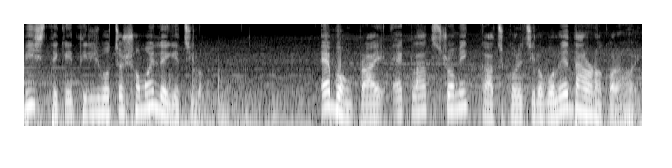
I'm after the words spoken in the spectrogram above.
বিশ থেকে তিরিশ বছর সময় লেগেছিল এবং প্রায় এক লাখ শ্রমিক কাজ করেছিল বলে ধারণা করা হয়।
